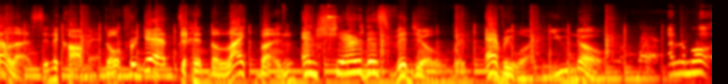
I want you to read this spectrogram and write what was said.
tell us in the comment. Don't forget to hit the like button and share this video with everyone you know. Alam mo,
